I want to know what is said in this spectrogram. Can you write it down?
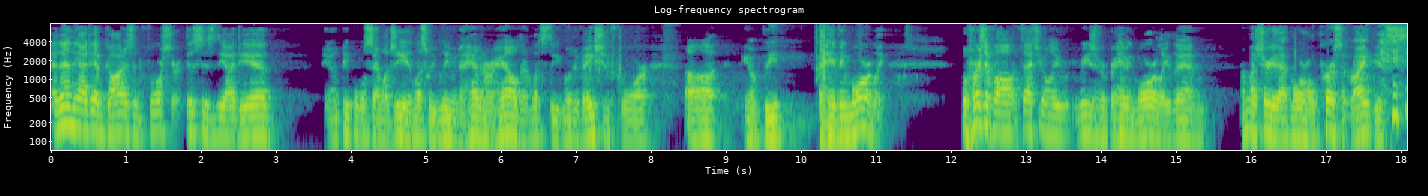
And then the idea of God as enforcer. This is the idea, you know, people will say, well, gee, unless we believe in a heaven or hell, then what's the motivation for, uh, you know, be behaving morally. Well, first of all, if that's your only reason for behaving morally, then I'm not sure you're that moral person, right? It's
